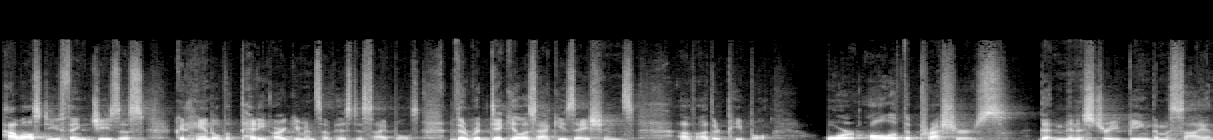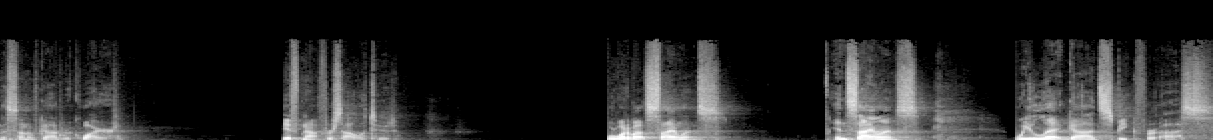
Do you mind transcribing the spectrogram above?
How else do you think Jesus could handle the petty arguments of his disciples, the ridiculous accusations of other people, or all of the pressures that ministry, being the Messiah and the Son of God, required? If not for solitude? Or what about silence? In silence, we let God speak for us.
